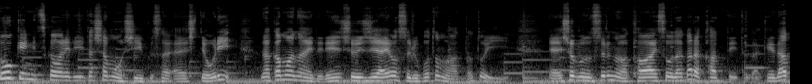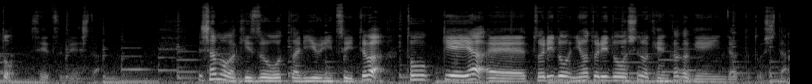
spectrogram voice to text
統計に使われていたシャモを飼育しており仲間内で練習試合をすることもあったといい、え処分するのはかわいそうだから飼っていただけだと説明した。シャモが傷を負った理由については統計や、えー鳥鶏同士の喧嘩が原因だったとした。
